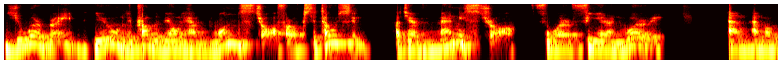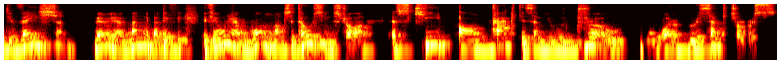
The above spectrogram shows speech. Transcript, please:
your brain, you only probably only have one straw for oxytocin, but you have many straw for fear and worry and, and motivation. There you have many, but if, if you only have one oxytocin straw, just keep on practice and you will grow more receptors.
